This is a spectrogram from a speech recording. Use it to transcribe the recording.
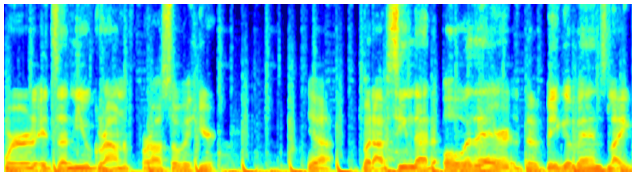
we're it's a new ground for us over here. Yeah, But I've seen that over there, the big events like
